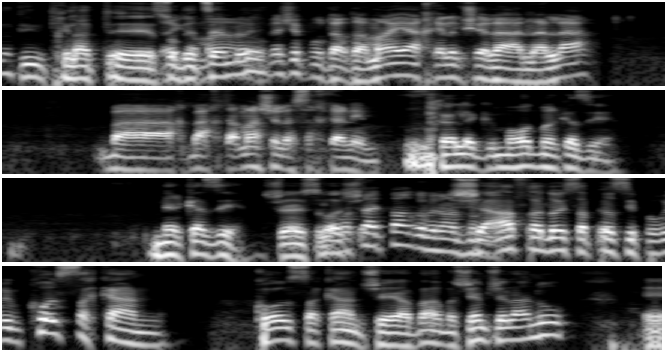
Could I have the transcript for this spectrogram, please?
לדעתי תחילת אה, סוף דצמבר, לפני שפוטרת, מה היה החלק של ההנהלה בהחתמה של השחקנים? חלק מאוד מרכזי. מרכזי. ש, נתנו. שאף אחד לא יספר סיפורים, כל שחקן, כל שחקן שעבר בשם שלנו, אה,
